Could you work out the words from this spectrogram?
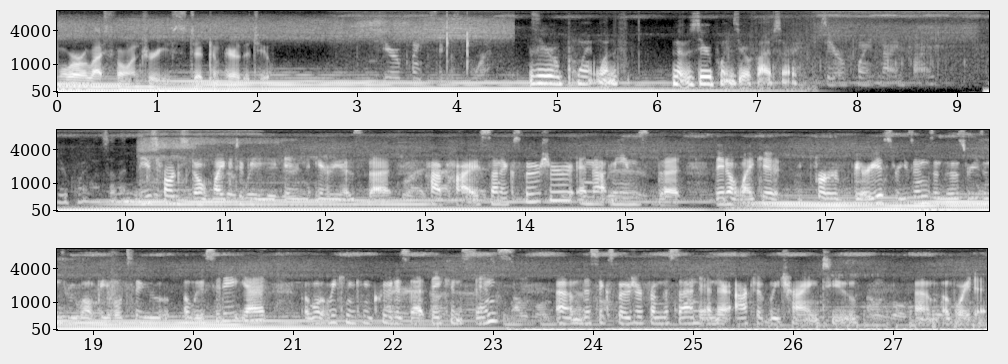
more or less fallen trees to compare the two. 0.64. 0.1, no, 0.05, sorry. 0.95. 0.17. These frogs don't like to be in areas that have high sun exposure, and that means that They don't like it for various reasons, and those reasons we won't be able to elucidate yet. But what we can conclude is that they can sense um, this exposure from the sun and they're actively trying to um, avoid it.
